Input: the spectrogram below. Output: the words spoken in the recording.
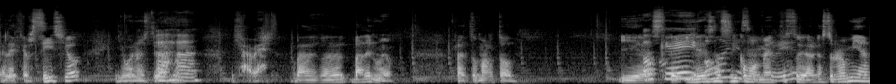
el ejercicio, y bueno, estudiando. Ajá. Dije, a ver, va, va- va de nuevo, retomar todo. Y, este, Ok, y es así como me metí a estudiar gastronomía.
